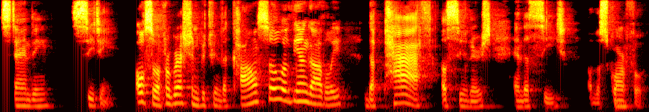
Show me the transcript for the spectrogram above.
standing, sitting. Also, a progression between the counsel of the ungodly, the path of sinners, and the seat of the scornful.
